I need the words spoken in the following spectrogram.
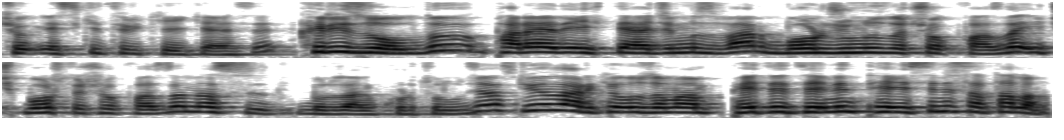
çok eski Türkiye hikayesi. Kriz oldu. Paraya da ihtiyacımız var. Borcumuz da çok fazla. iç borç da çok fazla. Nasıl buradan kurtulacağız? Diyorlar ki o zaman PTT'nin T'sini satalım.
